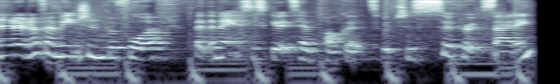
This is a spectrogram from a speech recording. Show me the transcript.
And I don't know if I mentioned before, but the maxi skirts have pockets, which is super exciting.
